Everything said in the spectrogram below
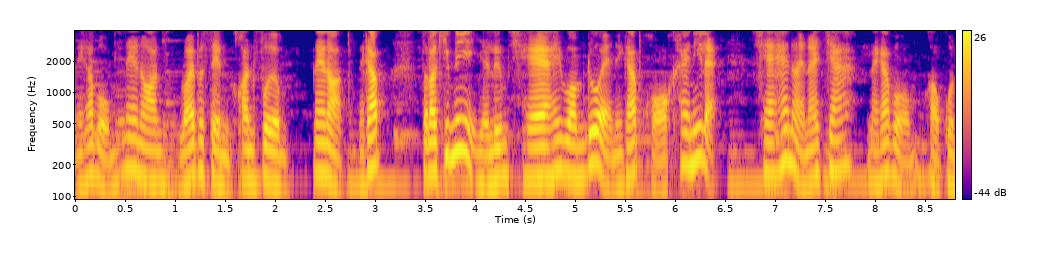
นะครับผมแน่นอน 100%คอนเฟิร์ม แน่นอนนะครับสำหรับคลิปนี้อย่าลืมแชร์ให้วอมด้วยนะครับขอแค่นี้แหละ แชร์ให้หน่อยนะจ๊ะนะครับผมขอบคุณ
